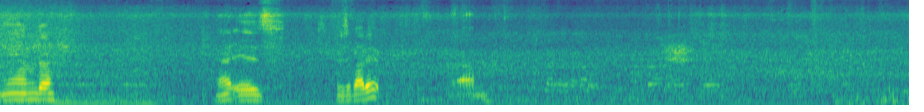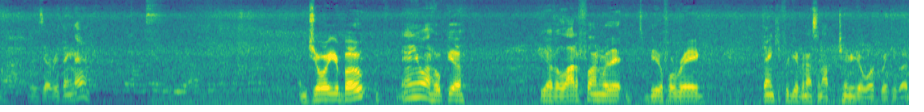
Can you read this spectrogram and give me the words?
And uh, that is, is about it. Um, there's everything there. Enjoy your boat, Daniel. I hope you you have a lot of fun with it. It's a beautiful rig. Thank you for giving us an opportunity to work with you, bud.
